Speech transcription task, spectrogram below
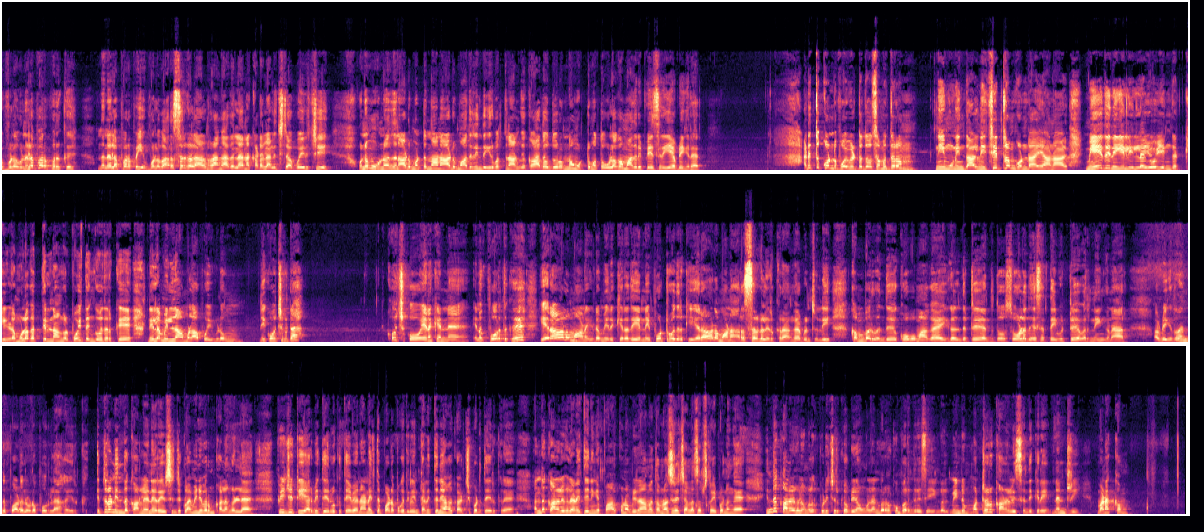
எவ்வளவு நிலப்பரப்பு இருக்குது அந்த நிலப்பரப்பை எவ்வளவு அரசர்கள் ஆள்றாங்க? அதெல்லாம் நான் கடல் அழிச்சிட்டா போயிடுச்சு ஒன்றும் உன்னது நாடு மட்டும்தான் நாடு மாதிரி இந்த இருபத்தி நான்கு காத தூரம் தான் ஒட்டுமொத்த உலகம் மாதிரி பேசுகிறியே அப்படிங்கிறார். அடித்து கொண்டு போய்விட்டதோ சமுத்திரம்? நீ முனிந்தால் நீ சீற்றம் கொண்டாயானால் மேதினியில் இல்லையோ எங்கட்கு? இடம் உலகத்தில் நாங்கள் போய் தங்குவதற்கு நிலம் இல்லாமலா போய்விடும். நீ கோச்சுக்கிட்டா? கோச்சுக்கோ எனக்கு என்ன? எனக்கு போகிறதுக்கு ஏராளமான இடம் இருக்கிறது. என்னை போற்றுவதற்கு ஏராளமான அரசர்கள் இருக்கிறாங்க அப்படின்னு சொல்லி கம்பர் வந்து கோபமாக இகழ்ந்துட்டு அந்த தோ- சோழ தேசத்தை விட்டு அவர் நீங்கினார் அப்படிங்கிறது தான் இந்த பாடலோட பொருளாக இருக்குது இத்துடன் இந்த காணொலியை நிறைவு செஞ்சுக்கலாம். இனிவரும் காலங்களில் பிஜிடிஆர்பி தேர்வுக்கு தேவையான அனைத்து பாடப்பகுதிகளையும் தனித்தனியாக காட்சிப்படுத்த இருக்கிறேன். அந்த காணொலிகள் அனைத்தையும் நீங்கள் பார்க்கணும் அப்படின்னா நம்ம தமிழாசிரியர் சேனலை சப்ஸ்கிரைப் பண்ணுங்கள் இந்த காணொலிகள் உங்களுக்கு பிடிச்சிருக்கு அப்படின்னா உங்கள் நண்பர்களுக்கும் பரிந்துரை செய்யுங்கள். மீண்டும் மற்றொரு காணொலி சந்திக்கிறேன். நன்றி. வணக்கம்.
